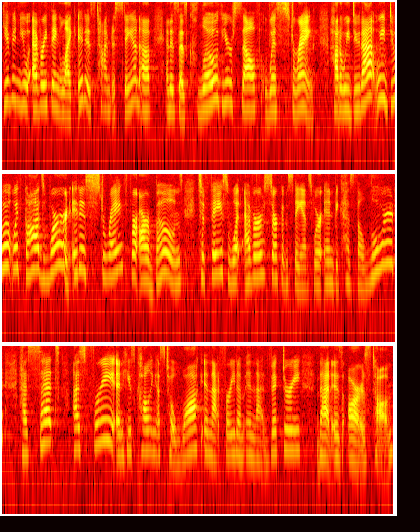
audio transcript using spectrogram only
given you everything. Like it is time to stand up. And it says, clothe yourself with strength. How do we do that? We do it with God's word. It is strength for our bones to face whatever circumstance we're in because the Lord has set us free and He's calling us to walk in that freedom, in that victory that is ours, Tom.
